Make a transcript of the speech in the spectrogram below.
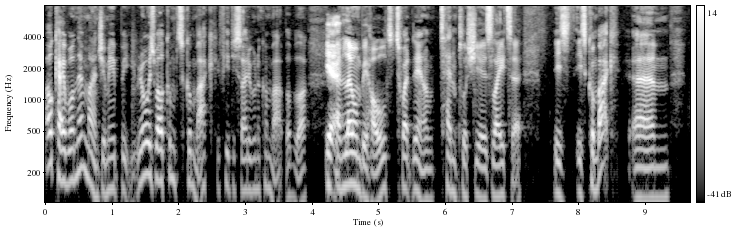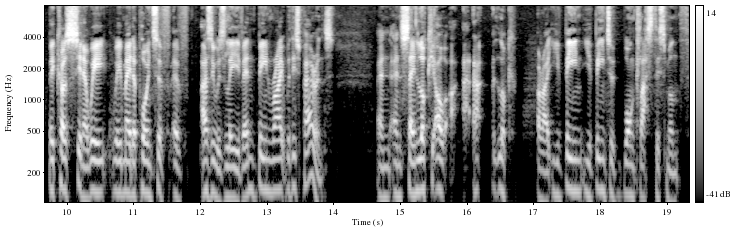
Okay, well, never mind, Jimmy. But you're always welcome to come back if you decide you want to come back. Blah blah. Yeah. And lo and behold, twenty, you know, ten plus years later, he's he's come back. Um, because you know we, we made a point of, of as he was leaving being right with his parents, and and saying look oh I, I, look all right you've been you've been to one class this month,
